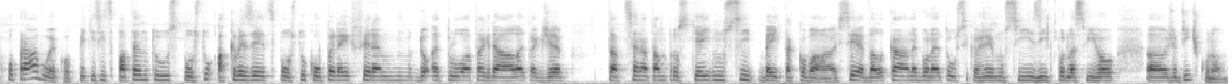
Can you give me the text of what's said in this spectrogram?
po, právu, jako 5000 patentů, spoustu akvizic, spoustu koupených firm do Apple a tak dále, takže ta cena tam prostě musí být taková. Jestli je velká nebo ne, to už si každý musí zít podle svého uh, žebříčku. No.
